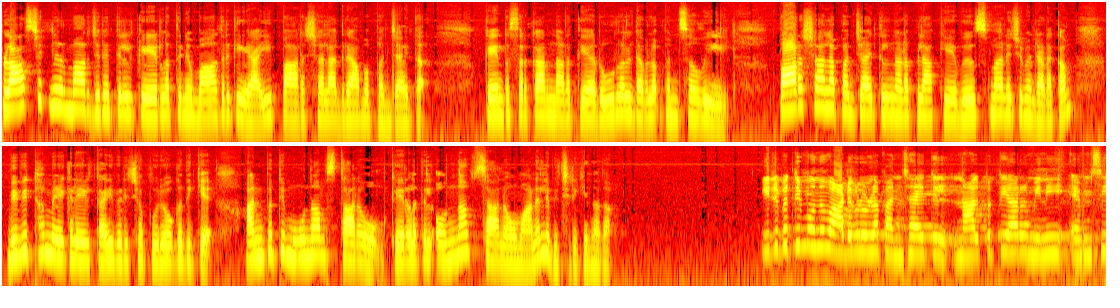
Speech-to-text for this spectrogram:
പ്ലാസ്റ്റിക് നിർമ്മാർജനത്തിൽ കേരളത്തിന് മാതൃകയായി പാറശാല ഗ്രാമപഞ്ചായത്ത്. കേന്ദ്ര സർക്കാർ നടത്തിയ റൂറൽ ഡെവലപ്മെന്റ് സർവേയിൽ പാറശാല പഞ്ചായത്തിൽ നടപ്പിലാക്കിയ വേസ്റ്റ് മാനേജ്മെന്റ് അടക്കം വിവിധ മേഖലയിൽ കൈവരിച്ച പുരോഗതിക്ക് അൻപത്തിമൂന്നാം സ്ഥാനവും കേരളത്തിൽ ഒന്നാം സ്ഥാനവുമാണ് ലഭിച്ചിരിക്കുന്നത്. ഇരുപത്തിമൂന്ന് വാർഡുകളുള്ള പഞ്ചായത്തിൽ നാൽപ്പത്തിയാറ് മിനി എം സി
